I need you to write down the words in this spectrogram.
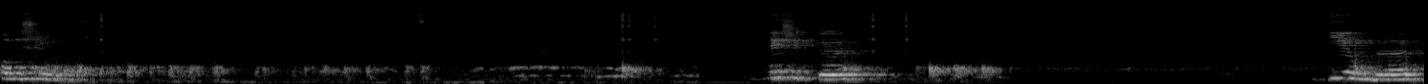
konuşuyoruz. C şıkkı iki yıldır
